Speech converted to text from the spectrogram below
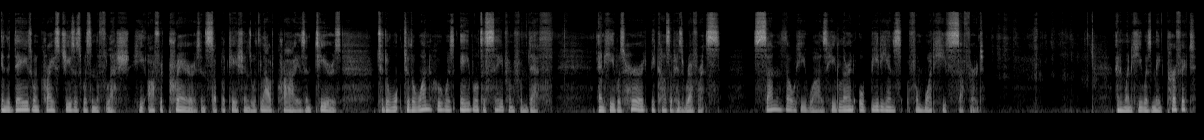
In the days when Christ Jesus was in the flesh, he offered prayers and supplications with loud cries and tears to the, to the one who was able to save him from death and he was heard because of his reverence. Son though he was, he learned obedience from what he suffered. And when he was made perfect,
